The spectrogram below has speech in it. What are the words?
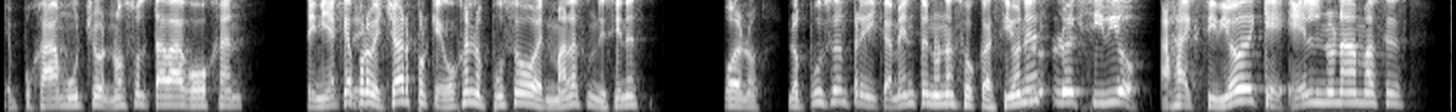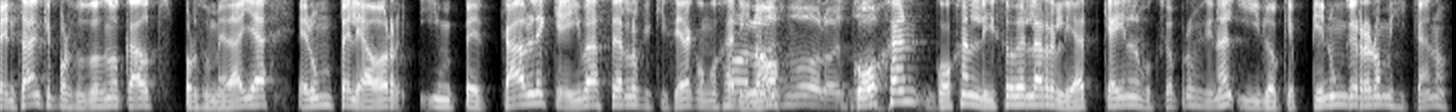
empujaba mucho, no soltaba a Gohan. Tenía que Sí. aprovechar porque Gohan lo puso en malas condiciones. Bueno, lo puso en predicamento en unas ocasiones. Lo, lo exhibió. Ajá, exhibió de que él no nada más es. Pensaban que por sus dos knockouts, por su medalla, era un peleador impecable que iba a hacer lo que quisiera con Gohan No, y lo no. desnudó, lo desnudó. Gohan, Gohan le hizo ver la realidad que hay en el boxeo profesional y lo que tiene un guerrero mexicano.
